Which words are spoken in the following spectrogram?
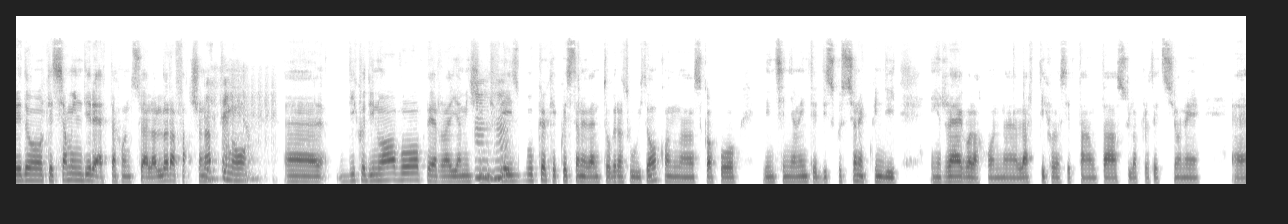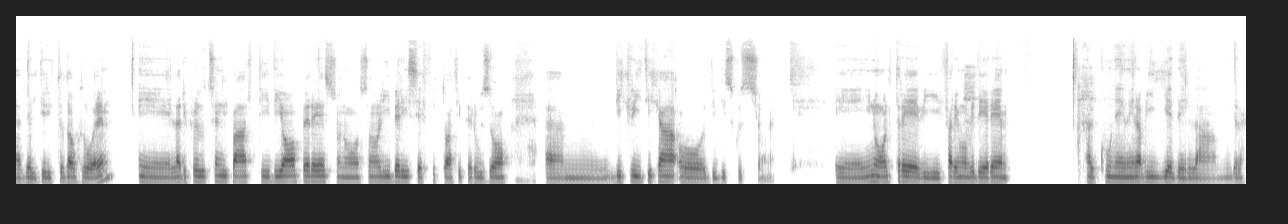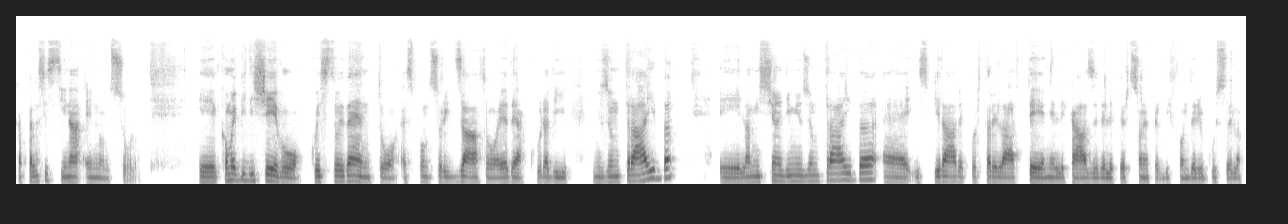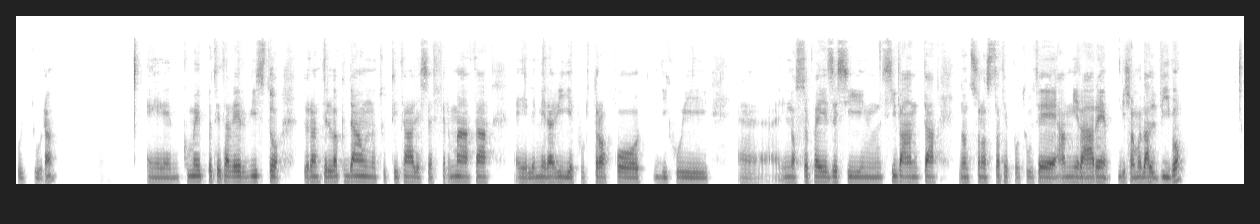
Credo che siamo in diretta, Consuelo. Allora faccio un Perfetto. attimo, eh, dico di nuovo per gli amici uh-huh. di mhm. Facebook che questo è un evento gratuito con scopo di insegnamento e discussione, quindi in regola con l'articolo 70 sulla protezione eh, del diritto d'autore. E la riproduzione di parti di opere sono, sono liberi se effettuati per uso um, di critica o di discussione. E inoltre vi faremo vedere alcune meraviglie della, della Cappella Sistina e non solo. E come vi dicevo, questo evento è sponsorizzato ed è a cura di Museum Tribe e la missione di Museum Tribe è ispirare e portare l'arte nelle case delle persone per diffondere il gusto della cultura. E come potete aver visto durante il lockdown tutta Italia si è fermata e le meraviglie purtroppo di cui eh, il nostro paese si, si vanta non sono state potute ammirare diciamo dal vivo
